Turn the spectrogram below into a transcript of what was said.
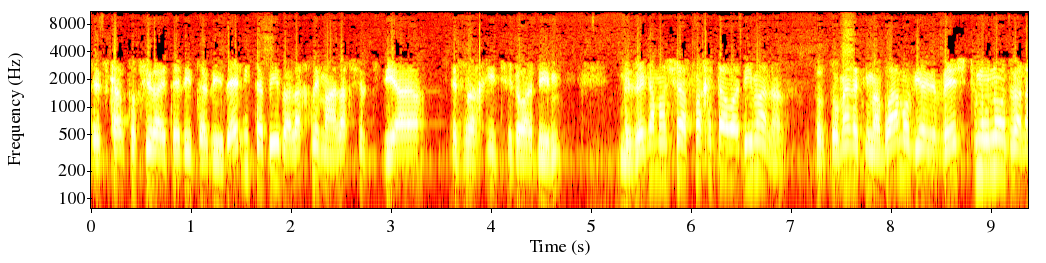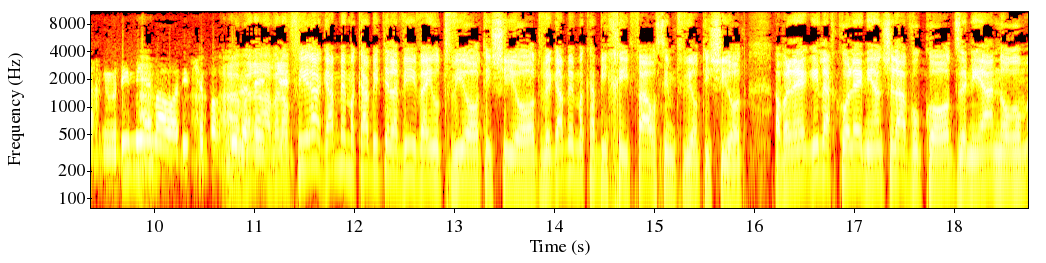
והזכרת אופירה את אלי טביב. אלי טביב הלך למהלך של תביעה אזרחית של אוהדים, וזה גם מה שהפך את האוהדים עליו. זאת אומרת, עם אברמוב, ויש תמונות, ואנחנו יודעים מי הם האוהדים שפרצו אבל, לדשא. אבל אופירה, גם במכבי תל אביב היו תביעות אישיות, וגם במכבי חיפה עושים תביעות אישיות. אבל אני אגיד לך, כל העניין של האבוקות, זה נהיה נורם...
